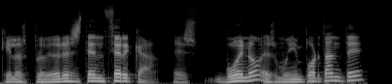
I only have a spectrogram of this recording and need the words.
que los proveedores estén cerca es bueno, es muy importante,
